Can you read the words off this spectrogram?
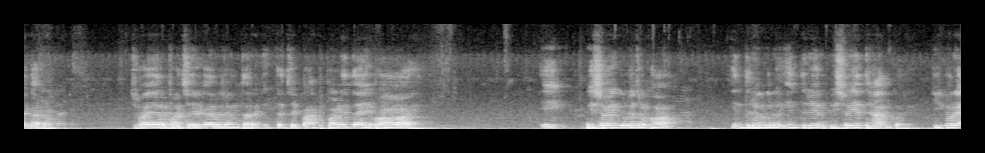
এগারো। ছয় আর পাঁচে এগারো জন, তারা কি করছে? বাট পাড়ে দেয় ভয়। এই বিষয়গুলো যখন ইন্দ্রিয়গুলো ইন্দ্রিয়ের বিষয়ে ধ্যান করে, কি করে?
